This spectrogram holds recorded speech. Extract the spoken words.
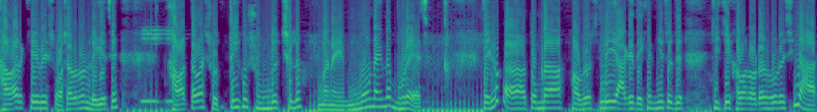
খাবার খেয়ে বেশ অসাধারণ লেগেছে। খাবার দাবার সত্যিই খুব সুন্দর ছিল। মানে মন একদম ভরে গেছে। যাই হোক তোমরা অবভিয়াসলি আগে দেখে নিয়েছো যে কি কি খাবার অর্ডার করেছি, আর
